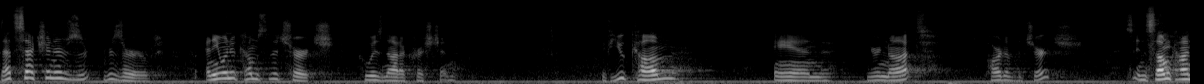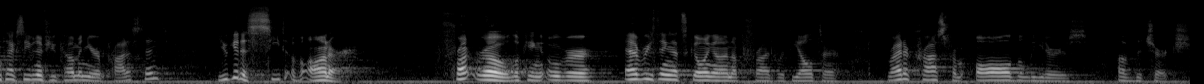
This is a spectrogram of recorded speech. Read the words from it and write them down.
that section is reserved for anyone who comes to the church who is not a Christian. If you come and you're not part of the church, in some contexts, even if you come and you're a Protestant, you get a seat of honor, front row, looking over everything that's going on up front with the altar, right across from all the leaders of the church.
